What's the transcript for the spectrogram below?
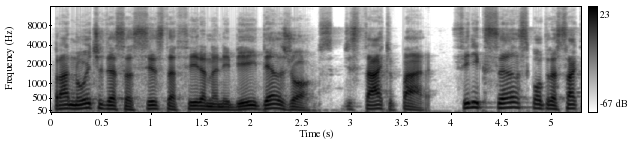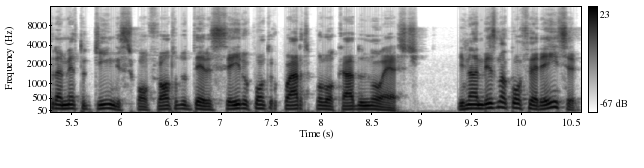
Para a noite dessa sexta-feira na NBA, 10 jogos. Destaque para Phoenix Suns contra Sacramento Kings, confronto do terceiro contra o quarto colocado no Oeste. E na mesma conferência,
